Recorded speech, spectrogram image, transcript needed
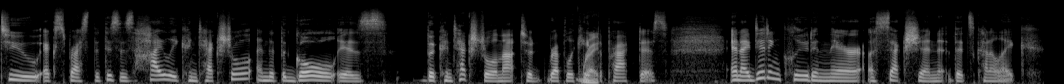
to express that this is highly contextual and that the goal is the contextual, not to replicate Right. the practice. And I did include in there a section that's kind of like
